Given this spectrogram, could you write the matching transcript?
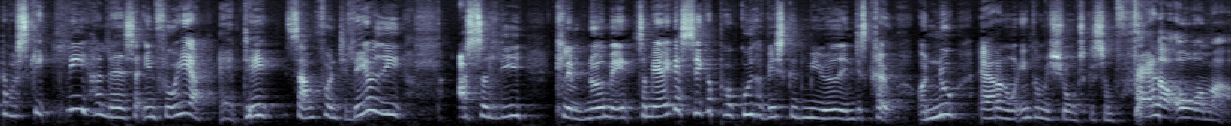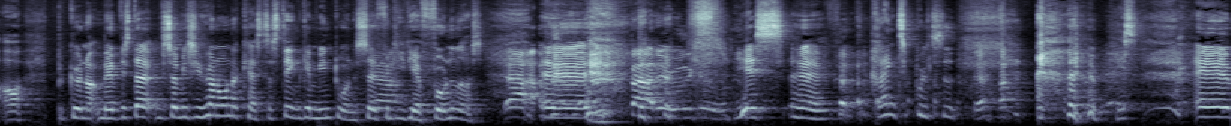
der måske lige har lavet sig influere af det samfund, de levede i. Og så lige klemt noget med ind, som jeg ikke er sikker på, at Gud har visket dem i øret, inden de skrev. Og nu er der nogle indremissionske, som falder over mig og begynder... Men hvis der, så hvis I hører nogen, der kaster sten gennem vinduerne, så er det Ja. fordi, de har fundet os. Ja, Øh. før det er udgivet. Yes, øh, ring til politiet. yes. øh,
